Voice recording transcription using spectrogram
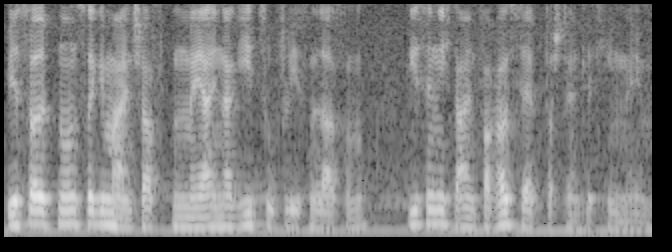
Wir sollten unsere Gemeinschaften mehr Energie zufließen lassen, diese nicht einfach als selbstverständlich hinnehmen.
